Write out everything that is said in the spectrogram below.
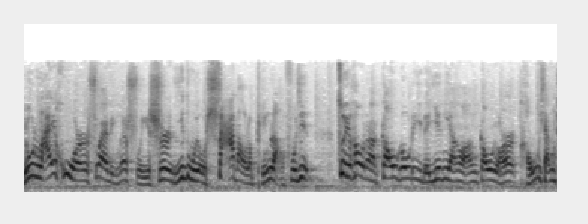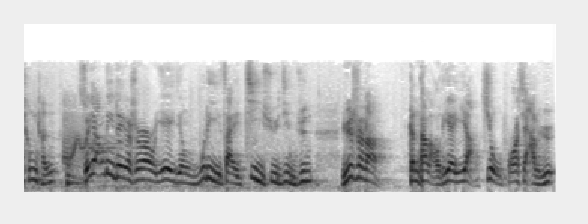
由来护尔率领的水师一度又杀到了平壤附近。最后呢，高句丽的阴阳王高原投降称臣，隋炀帝这个时候也已经无力再继续进军，于是呢，跟他老爹一样，就坡下驴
